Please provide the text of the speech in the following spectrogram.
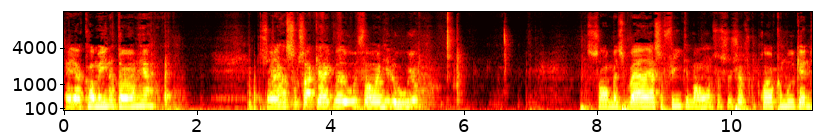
at jeg kommer ind ad døren her. Så jeg har som sagt, jeg har ikke været ude for en hel uge jo. Så hvis vejret er så fint i morgen, så synes jeg, jeg skulle prøve at komme ud igen.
